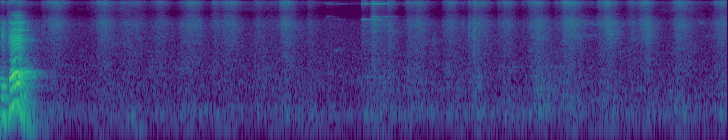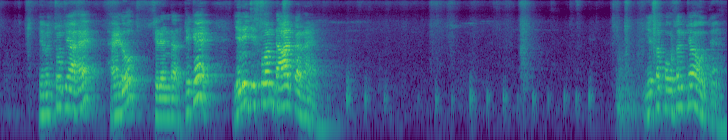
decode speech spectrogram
ठीक है? ये बच्चों क्या है? हेलो सिलेंडर ठीक है? यानी जिसको हम डार्क कर रहे हैं। ये सब पोर्शन क्या होते हैं?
